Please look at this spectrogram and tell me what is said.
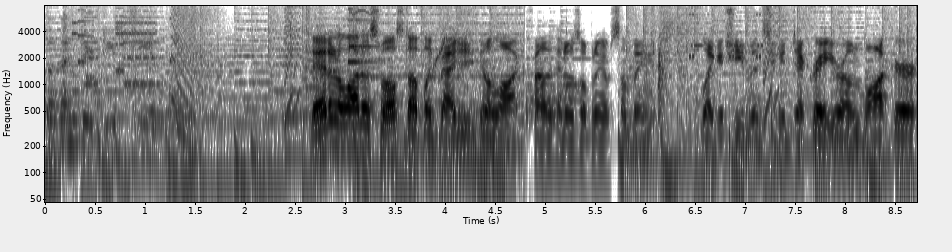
So then do deep sea and. They added a lot of small stuff like badges you can unlock. Final Nintendo's opening up something like achievements. You can decorate your own locker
